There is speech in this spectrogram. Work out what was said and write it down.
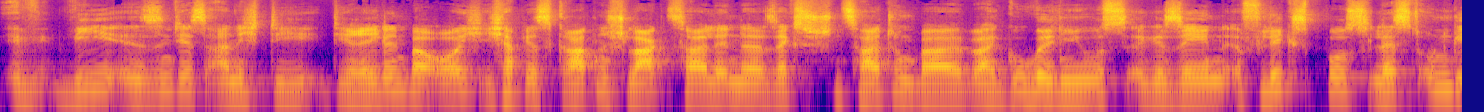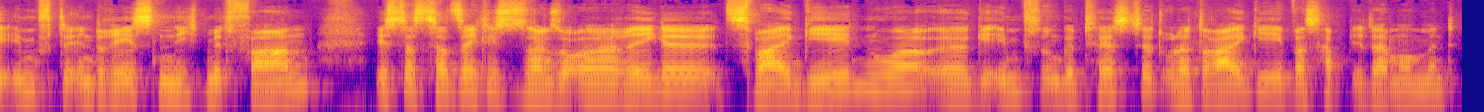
Wie sind jetzt eigentlich die, die Regeln bei euch? Ich habe jetzt gerade eine Schlagzeile in der Sächsischen Zeitung bei, bei Google News gesehen. Flixbus lässt Ungeimpfte in Dresden nicht mitfahren. Ist das tatsächlich sozusagen so eure Regel 2G nur, äh, geimpft und getestet oder 3G? Was habt ihr da im Moment?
